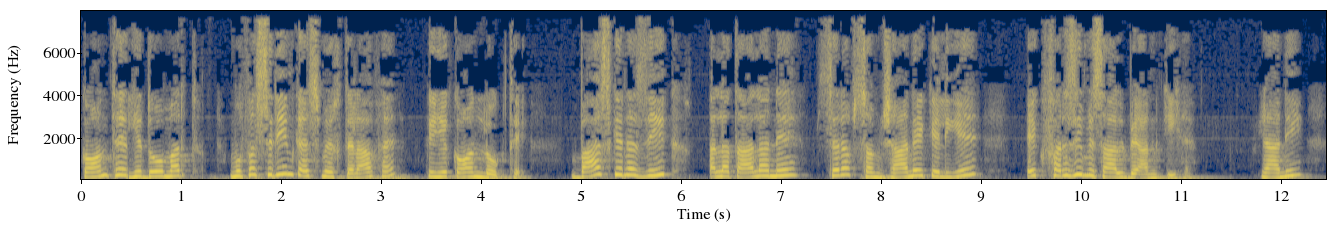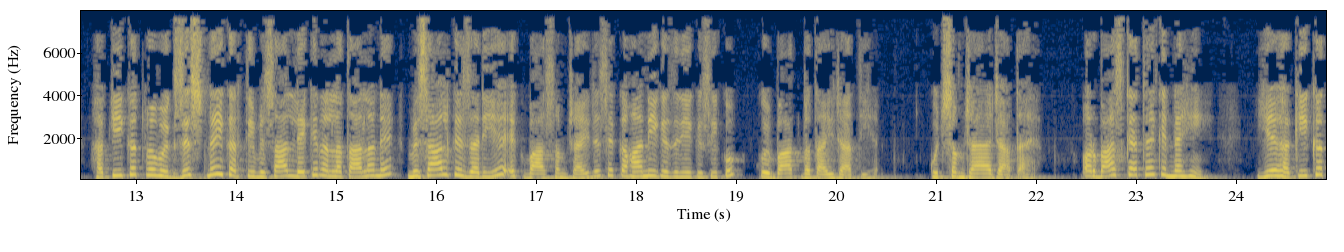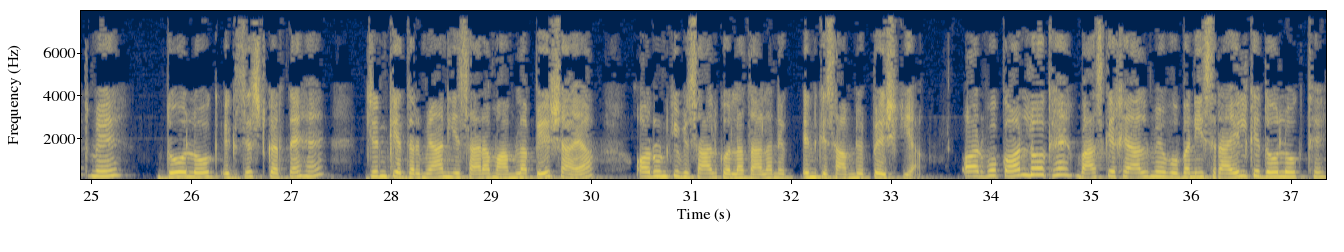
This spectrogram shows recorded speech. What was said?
کون تھے یہ دو مرد؟ مفسرین کا اس میں اختلاف ہے کہ یہ کون لوگ تھے۔ باس کے نزدیک اللہ تعالی نے صرف سمجھانے کے لیے ایک فرضی مثال بیان کی ہے۔ یعنی حقیقت میں وہ ایگزٹ نہیں کرتی مثال، لیکن اللہ تعالیٰ نے مثال کے ذریعے ایک بات سمجھائی، جیسے کہانی کے ذریعے کسی کو کوئی بات بتائی جاتی ہے، کچھ سمجھایا جاتا ہے۔ اور بعض کہتے ہیں کہ نہیں، یہ حقیقت میں دو لوگ ایگزٹ کرتے ہیں جن کے درمیان یہ سارا معاملہ پیش آیا اور ان کی مثال کو اللہ تعالیٰ نے ان کے سامنے پیش کیا۔ اور وہ کون لوگ ہیں؟ باس کے خیال میں وہ بنی اسرائیل کے دو لوگ تھے۔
